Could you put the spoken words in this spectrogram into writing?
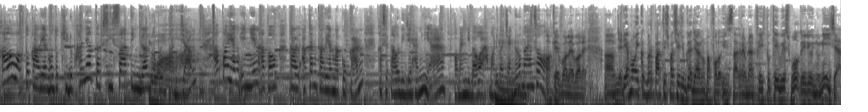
kalau waktu kalian untuk hidup hanya tersisa tinggal 24 Wah. jam Apa yang ingin atau kal- akan kalian lakukan Kasih tahu DJ Hani ya Komen di bawah Mau dibacain dulu nggak Hansol? Oke boleh boleh. Um, jadi yang mau ikut berpartisipasi juga jangan lupa follow Instagram dan Facebook KBS World Radio Indonesia.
